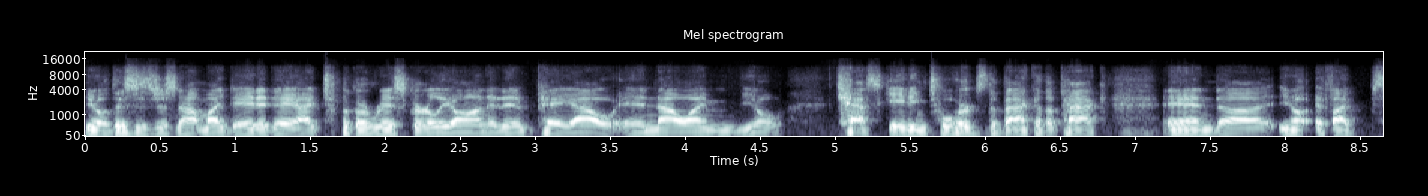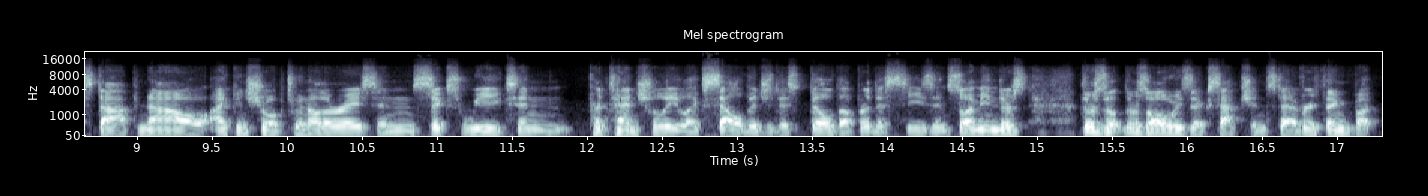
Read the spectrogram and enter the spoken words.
you know, this is just not my day to day. I took a risk early on, it didn't pay out, and now I'm, you know, cascading towards the back of the pack. And uh, you know, if I stop now, I can show up to another race in six weeks and potentially like salvage this buildup or this season. So I mean, there's there's there's always exceptions to everything, but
